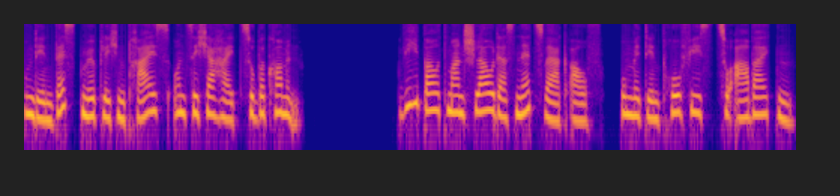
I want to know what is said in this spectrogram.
um den bestmöglichen Preis und Sicherheit zu bekommen? Wie baut man schlau das Netzwerk auf, um mit den Profis zu arbeiten?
